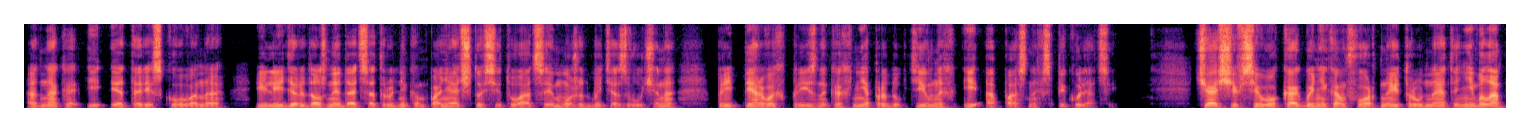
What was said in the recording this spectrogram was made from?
Однако и это рискованно, и лидеры должны дать сотрудникам понять, что ситуация может быть озвучена при первых признаках непродуктивных и опасных спекуляций. Чаще всего, как бы некомфортно и трудно это ни было,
